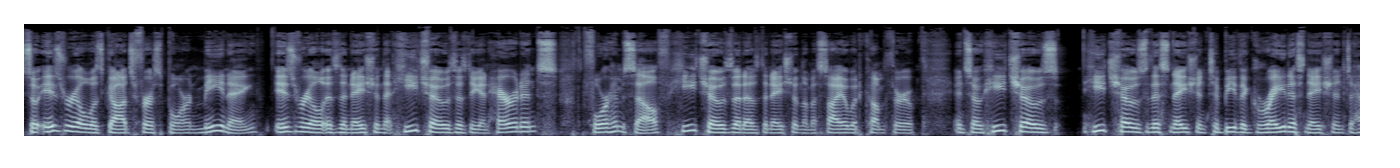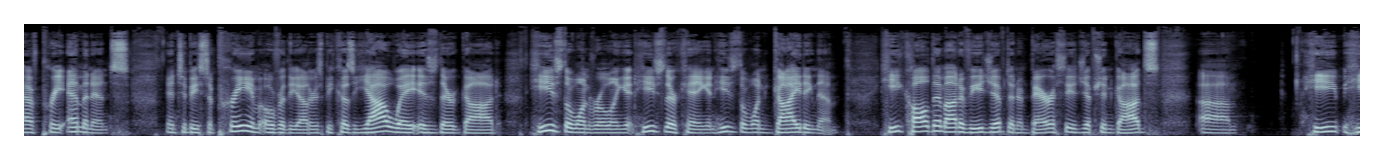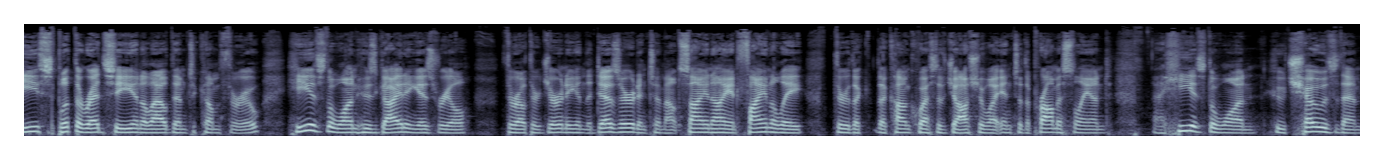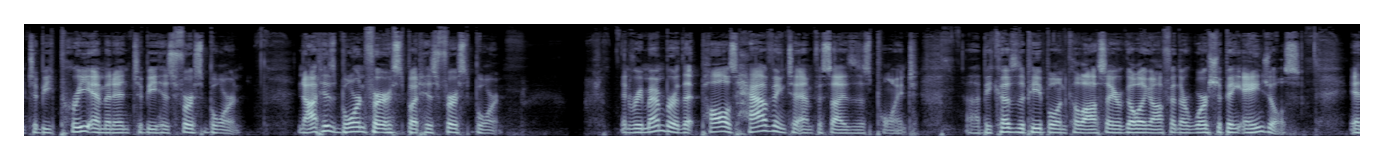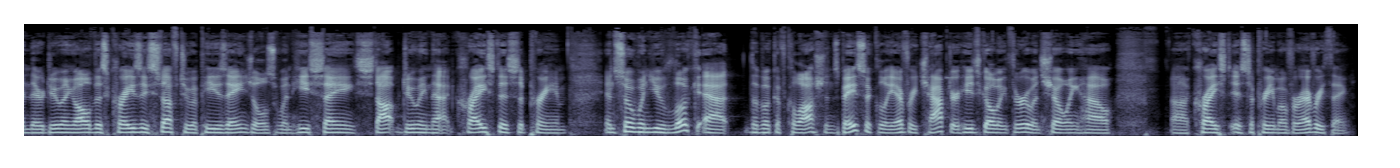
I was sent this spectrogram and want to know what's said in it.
So Israel was God's firstborn, meaning Israel is the nation that he chose as the inheritance for himself. He chose it as the nation the Messiah would come through. And so he chose he chose this nation to be the greatest nation, to have preeminence, and to be supreme over the others because Yahweh is their God. He's the one ruling it, He's their king, and He's the one guiding them. He called them out of Egypt and embarrassed the Egyptian gods. Um, he he split the Red Sea and allowed them to come through. He is the one who's guiding Israel throughout their journey in the desert into Mount Sinai, and finally through the, the conquest of Joshua into the promised land. Uh, he is the one who chose them to be preeminent, to be his firstborn. Not his born first, but his firstborn. And remember that Paul's having to emphasize this point uh, because the people in Colossae are going off and they're worshiping angels and they're doing all this crazy stuff to appease angels when he's saying, stop doing that. Christ is supreme. And so when you look at the book of Colossians, basically every chapter he's going through and showing how uh, Christ is supreme over everything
